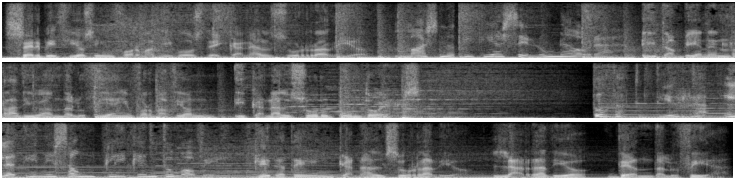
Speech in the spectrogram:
Servicios informativos de Canal Sur Radio. Más noticias en una hora. Y también en Radio Andalucía Información y canalsur.es. Toda tu tierra la tienes a un clic en tu móvil. Quédate en Canal Sur Radio, la radio de Andalucía.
